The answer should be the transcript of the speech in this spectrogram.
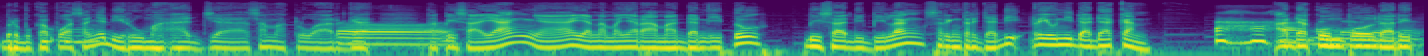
berbuka puasanya di rumah aja sama keluarga. Betul. Tapi sayangnya yang namanya Ramadan itu bisa dibilang sering terjadi reuni dadakan. Ada kumpul Bener, dari bener.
